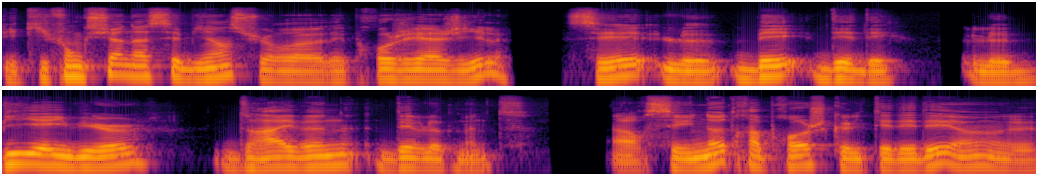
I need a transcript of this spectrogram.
et qui fonctionne assez bien sur euh, des projets agiles, c'est le BDD, le Behavior Driven Development. Alors c'est une autre approche que le TDD, hein, euh,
